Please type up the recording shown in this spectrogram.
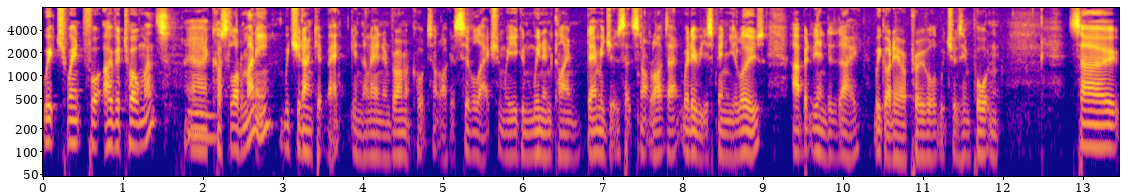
which went for over 12 months. Uh, cost a lot of money, which you don't get back in the Land Environment Court. It's not like a civil action where you can win and claim damages. That's not like that. Whatever you spend, you lose. Uh, but at the end of the day, we got our approval, which was important. So,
